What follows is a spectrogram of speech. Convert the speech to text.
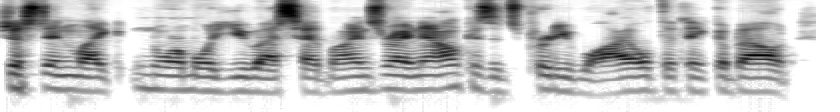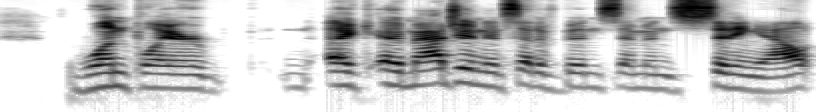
just in like normal us headlines right now because it's pretty wild to think about one player like imagine instead of ben simmons sitting out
